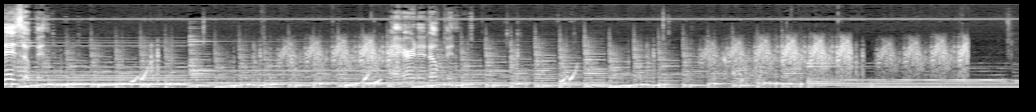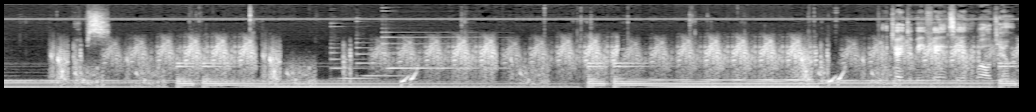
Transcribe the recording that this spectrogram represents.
It is open. I heard it open. Oops. I tried to be fancy and wall jump.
